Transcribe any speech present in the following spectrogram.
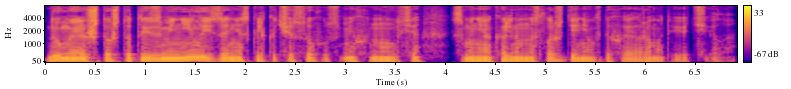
Думая, что что-то изменилось за несколько часов, усмехнулся, с маниакальным наслаждением вдыхая аромат ее тела.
